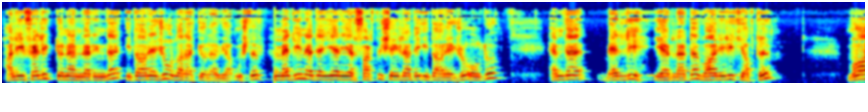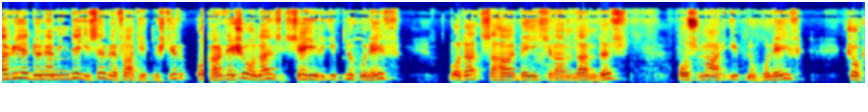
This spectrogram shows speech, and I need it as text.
halifelik dönemlerinde idareci olarak görev yapmıştır. Medine'de yer yer farklı şeylerde idareci oldu. Hem de belli yerlerde valilik yaptı. Muaviye döneminde ise vefat etmiştir. O kardeşi olan Sehil İbni Huneyf, o da sahabe-i kiramdandır. Osman İbni Huneyf çok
